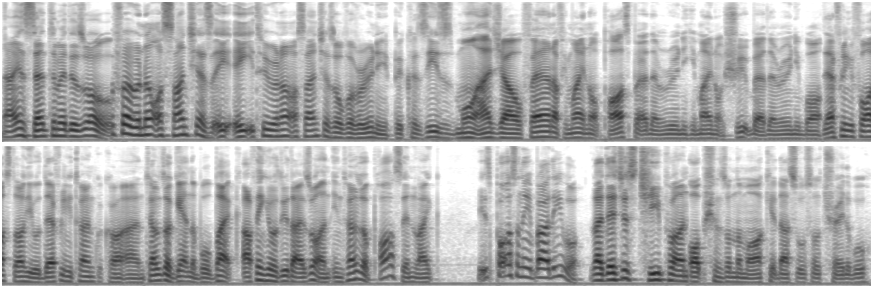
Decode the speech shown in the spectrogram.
Now in sentiment as well, for Renato Sanchez, 82 Renato Sanchez over Rooney because he's more agile. Fair enough, he might not pass better than Rooney, he might not shoot better than Rooney, but definitely faster, he will definitely turn quicker. And in terms of getting the ball back, I think he'll do that as well. And in terms of passing, like, passing ain't bad either. Like, there's just cheaper options on the market that's also tradable.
